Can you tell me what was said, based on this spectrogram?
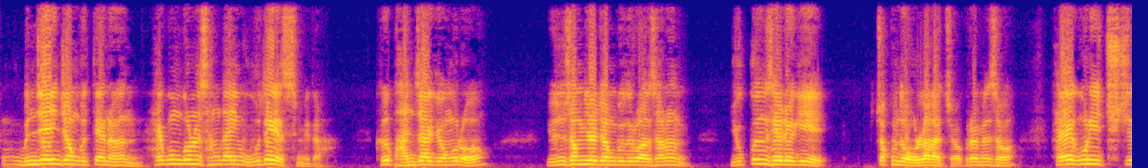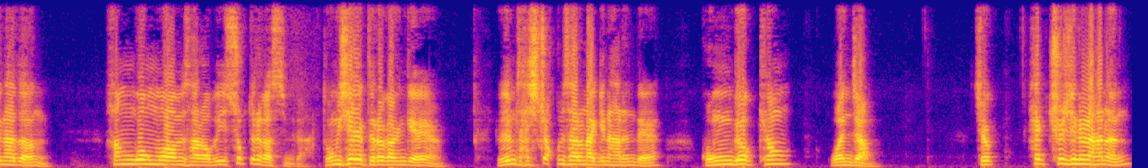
문재인 정부 때는 해군군을 상당히 우대했습니다. 그 반작용으로 윤석열 정부 들어와서는 육군 세력이 조금 더 올라갔죠. 그러면서 해군이 추진하던 항공모함 산업이 쑥 들어갔습니다. 동시에 들어간 게 요즘 다시 조금 살아나긴 하는데 공격형 원잠, 즉 핵 추진을 하는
